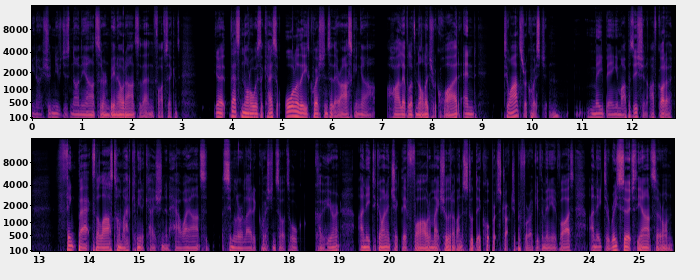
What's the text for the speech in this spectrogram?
you know shouldn't you've just known the answer and been able to answer that in five seconds? You know that's not always the case. All of these questions that they're asking are a high level of knowledge required. And to answer a question me being in my position I've got to think back to the last time I had communication and how I answered similar related question so it's all coherent. I need to go in and check their file to make sure that I've understood their corporate structure before I give them any advice. I need to research the answer on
